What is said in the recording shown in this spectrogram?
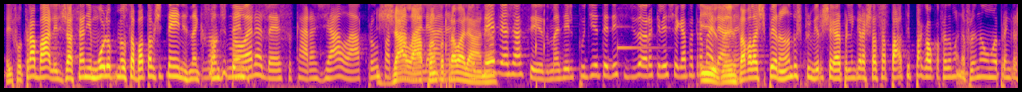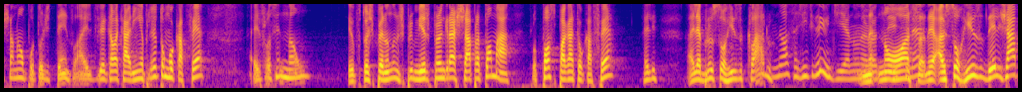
Ele falou, trabalho. Ele já se animou, olhou pro meu sapato, tava de tênis, né? Que são de uma tênis. hora dessa, o cara já lá, pronto pra Já lá, trabalhar. pronto pra né? trabalhar, Você né? ia viajar cedo, mas ele podia ter decidido a hora que ele ia chegar pra trabalhar. Isso, ele né? tava lá esperando os primeiros chegarem pra ele engraxar sapato e pagar o café da manhã. Eu falei, não, não é pra engraxar não, pô, tô de tênis. Aí ele viu aquela carinha, eu falei, já tomou café? Aí ele falou assim, não, eu tô esperando os primeiros pra eu engraxar pra tomar. Ele falou, posso pagar teu café? Aí ele, aí ele abriu um sorriso, claro. Nossa, a gente ganha um dia Né? negócio Nossa, desse, né? né? Aí o sorriso dele já,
